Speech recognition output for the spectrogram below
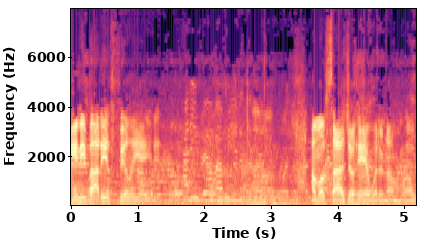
anybody affiliated, How do you feel about being at the Awards? I'm upside your head with an umbrella.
